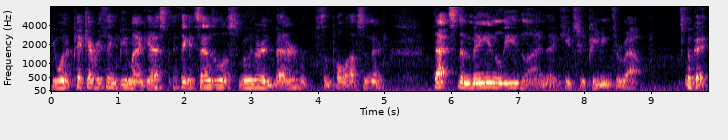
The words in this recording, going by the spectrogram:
you want to pick everything, be my guest. I think it sounds a little smoother and better with some pull-offs in there. That's the main lead line that keeps repeating throughout. Okay,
